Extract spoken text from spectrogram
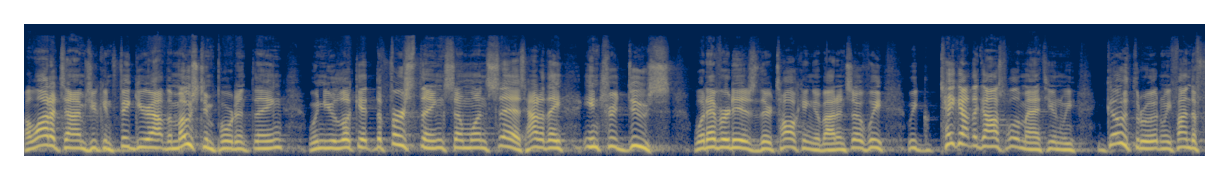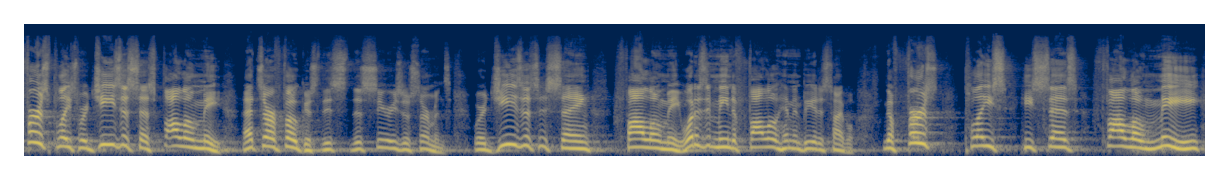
A lot of times you can figure out the most important thing when you look at the first thing someone says. How do they introduce whatever it is they're talking about. And so if we, we take out the Gospel of Matthew and we go through it and we find the first place where Jesus says, Follow me. That's our focus, this, this series of sermons, where Jesus is saying, Follow me. What does it mean to follow him and be a disciple? The first place he says, Follow me,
